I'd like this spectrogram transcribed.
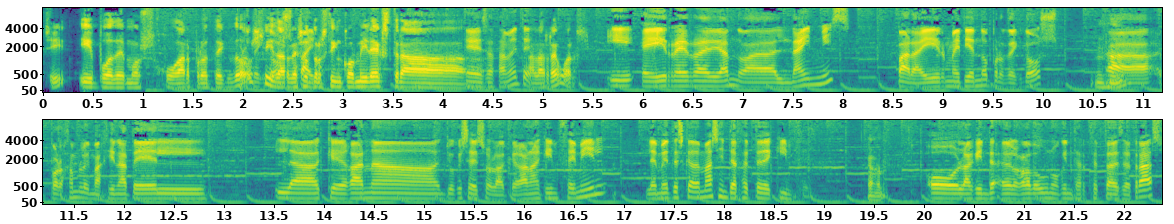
Sí, y podemos jugar Protect 2 Protect y 2, darles otros 5.000 extra Exactamente. a las rewards. y, e ir raideando al Nine Miss para ir metiendo Protect 2. Ujú. Ah, por ejemplo, imagínate el la que gana, yo qué sé, eso, la que gana 15.000, le metes que además intercepte de 15. Claro. O la que el grado 1 que intercepta desde atrás.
